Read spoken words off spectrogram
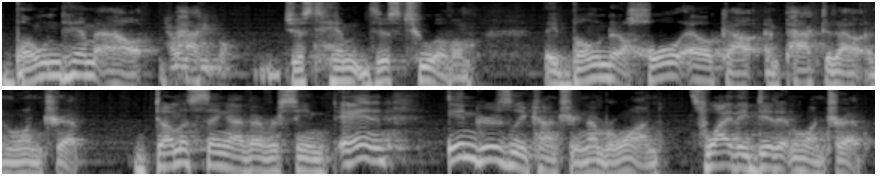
boned him out. How many people? Just him, just two of them. They boned a whole elk out and packed it out in one trip. Dumbest thing I've ever seen. And in grizzly country, number one. That's why they did it in one trip.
